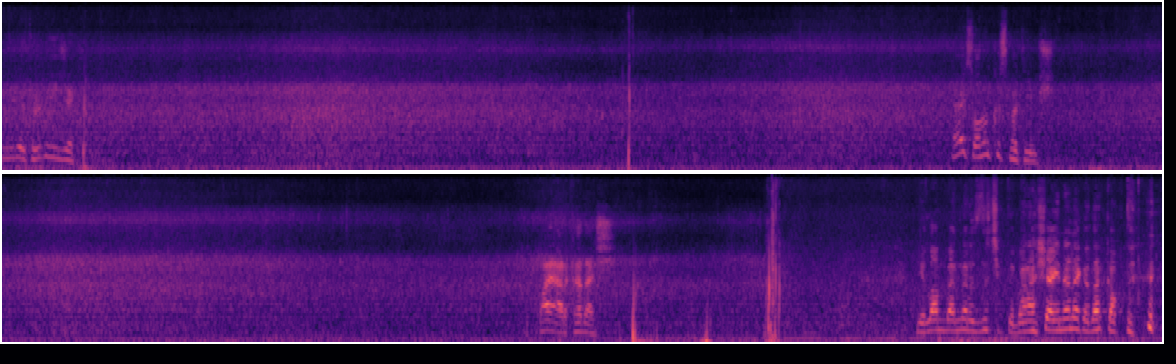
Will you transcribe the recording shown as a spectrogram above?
Şimdi götürüp yiyecek. Neyse onun kısmetiymiş. Vay arkadaş. Yılan benden hızlı çıktı. Ben aşağı inene kadar kaptı.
